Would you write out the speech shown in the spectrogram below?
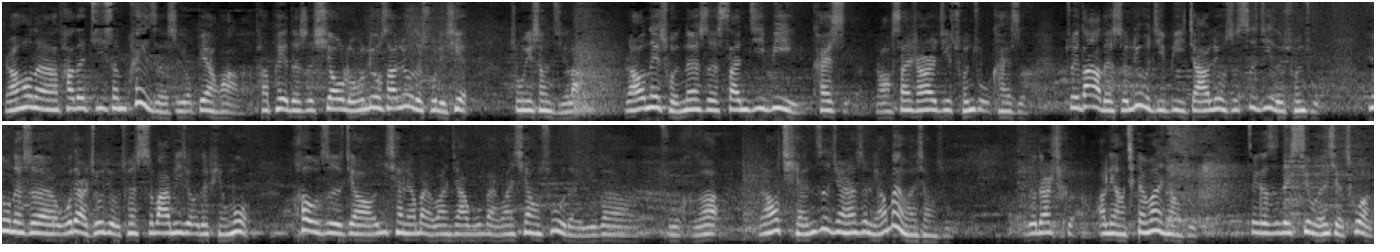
然后呢，它的机身配置是有变化了，它配的是骁龙六三六的处理器，终于升级了。然后内存呢是三 GB 开始，然后三十二 G 存储开始。最大的是六 GB 加六十四 G 的存储，用的是五点九九寸十八比九的屏幕后置叫一千两百万加五百万像素的一个组合，然后前置竟然是两百万像素，有点扯啊，两千万像素，这个是这新闻写错了，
